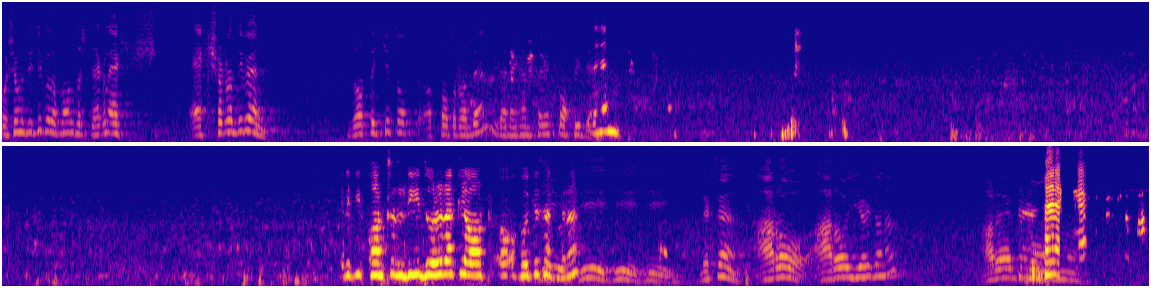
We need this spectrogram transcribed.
ওই সময় দিচ্ছি কত? পঞ্চাশটা। এখন একশো একশোটা দিবেন? যত ইচ্ছে ততটা দেন দেন এখান থেকে কফি দেন। এটা কি কন্ট্রোল ডি ধরে রাখলে হইতে থাকবে না? জি জি জি। দেখছেন? আরও আরও ইয়ে হয়েছে না? আরও একদম হ্যাঁ এক মিনিটে পাঁচ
